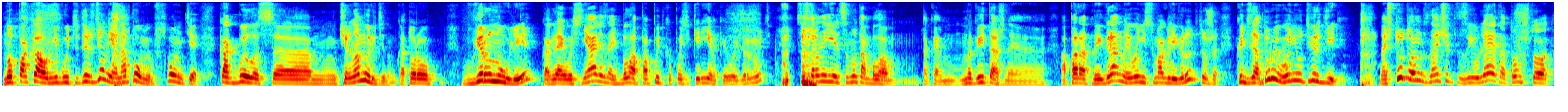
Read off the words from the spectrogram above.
Но пока он не будет утвержден, я напомню, вспомните, как было с э, Черномырдиным, которого вернули, когда его сняли, значит, была попытка после Кириенко его вернуть. Со стороны Ельцина, ну, там была такая многоэтажная аппаратная игра, но его не смогли вернуть, потому что кандидатуру его не утвердили. Значит, тут он, значит, заявляет о том, что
